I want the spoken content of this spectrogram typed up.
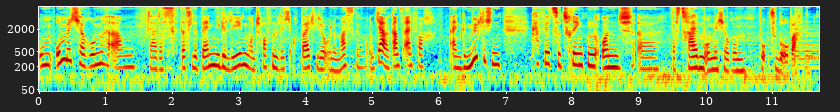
um, um mich herum ähm, ja, das, das lebendige Leben und hoffentlich auch bald wieder ohne Maske. Und ja, ganz einfach einen gemütlichen Kaffee zu trinken und äh, das Treiben um mich herum zu beobachten.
